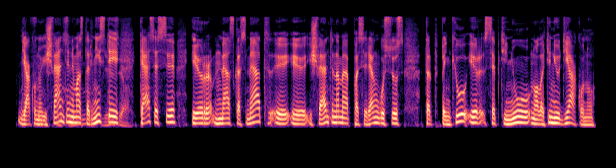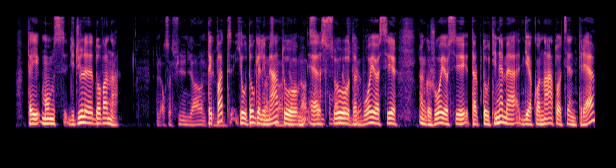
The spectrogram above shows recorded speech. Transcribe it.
diakonų išventinimas tarnystėj tęsiasi ir mes kasmet e, e, išventiname pasirengusius tarp penkių ir septynių nuolatinių diakonų. Tai mums didžiulė dovana. Taip pat jau daugelį metų esu darbuojosi, angažuojosi tarptautinėme diakonato centre.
